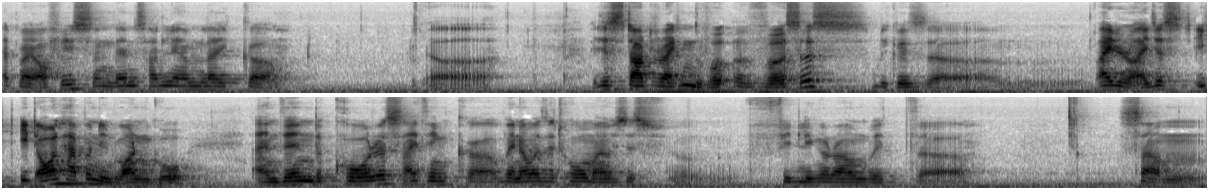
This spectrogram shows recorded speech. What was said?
at my office, and then suddenly I'm like. I just started writing the verses because um, I don't know. I just it, it all happened in one go and then the chorus i think uh, when i was at home i was just uh, fiddling around with uh, some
